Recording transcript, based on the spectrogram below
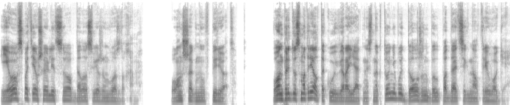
Его вспотевшее лицо обдало свежим воздухом. Он шагнул вперед. Он предусмотрел такую вероятность, но кто-нибудь должен был подать сигнал тревоги.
